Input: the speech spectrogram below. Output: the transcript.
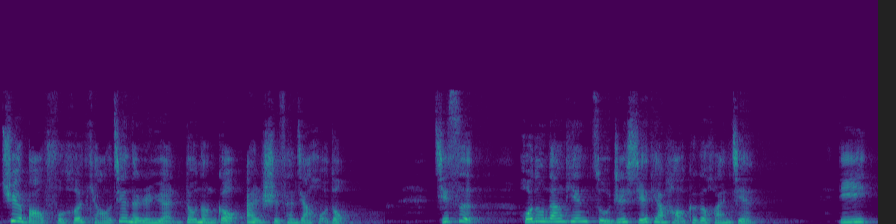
确保符合条件的人员都能够按时参加活动。其次，活动当天组织协调好各个环节。第一，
